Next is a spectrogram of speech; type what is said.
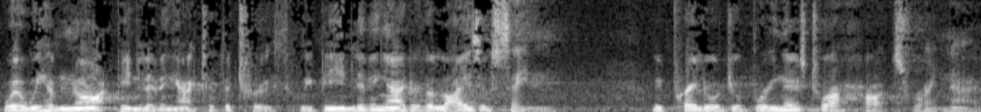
where we have not been living out of the truth. We've been living out of the lies of Satan. We pray, Lord, you'll bring those to our hearts right now.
